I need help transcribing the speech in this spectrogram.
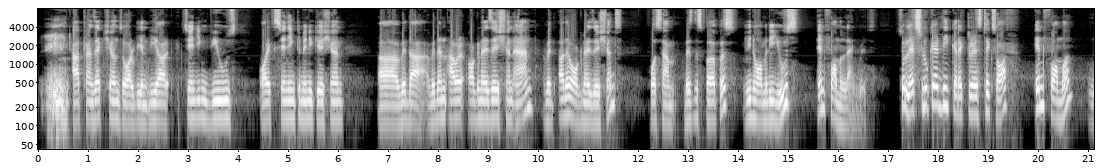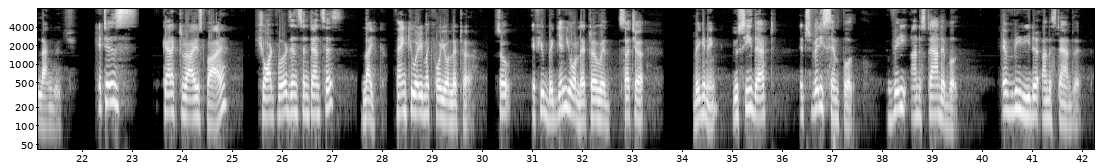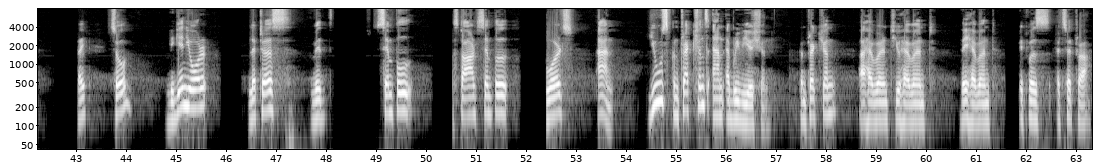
our transactions or when we are exchanging views or exchanging communication uh, with uh, within our organization and with other organizations for some business purpose, we normally use informal language. So, let us look at the characteristics of informal language. It is characterized by short words and sentences like thank you very much for your letter. So, if you begin your letter with such a beginning, you see that it's very simple, very understandable. Every reader understands it, right? So, begin your letters with simple start, simple words and use contractions and abbreviation. Contraction, I haven't, you haven't, they haven't, it was etc.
